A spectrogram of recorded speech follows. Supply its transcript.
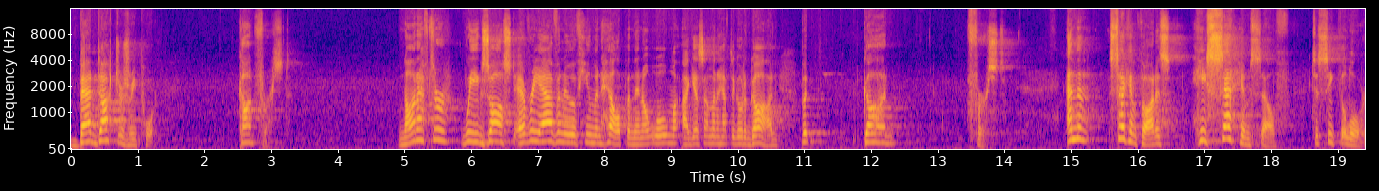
Bad doctor's report, God first. Not after we exhaust every avenue of human help and then, oh, well, I guess I'm going to have to go to God, but God first. And then, second thought is, he set himself to seek the Lord.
